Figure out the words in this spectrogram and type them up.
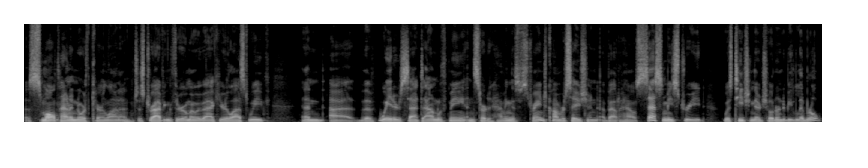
a small town in North Carolina, just driving through on my way back here last week, and uh, the waiters sat down with me and started having this strange conversation about how Sesame Street was teaching their children to be liberal.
